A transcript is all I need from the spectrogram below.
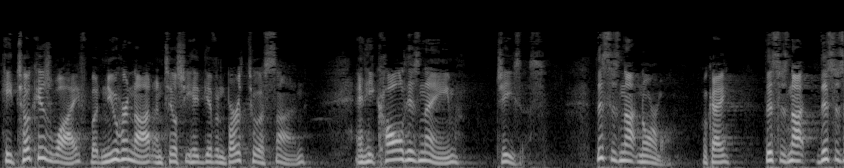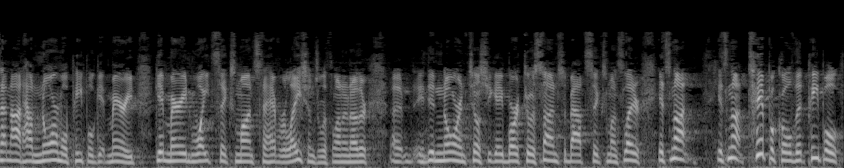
He took his wife, but knew her not until she had given birth to a son, and he called his name Jesus. This is not normal, okay? This is not, this is not how normal people get married. Get married and wait six months to have relations with one another. Uh, he didn't know her until she gave birth to a son. It's about six months later. It's not, it's not typical that people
